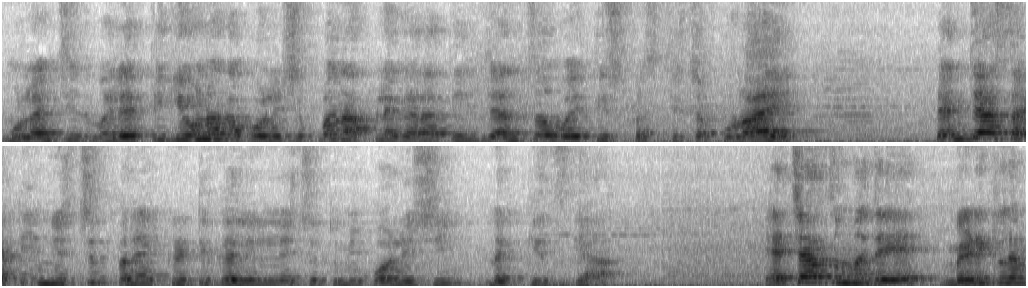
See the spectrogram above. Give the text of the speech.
मुलांची भले ती घेऊ नका पॉलिसी पण आपल्या घरातील ज्यांचं वय तीस पस्तीसच्या पुढं आहे त्यांच्यासाठी निश्चितपणे क्रिटिकल इलनेसची तुम्ही पॉलिसी नक्कीच घ्या. याच्याच मध्ये मेडिक्लेम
